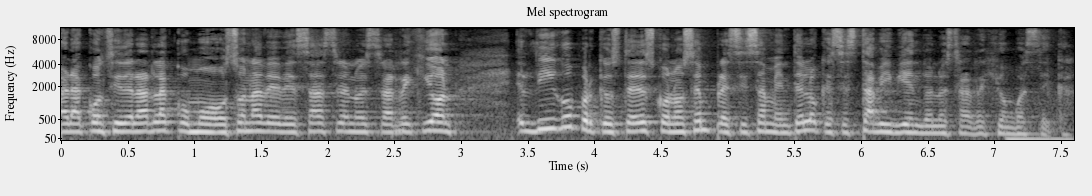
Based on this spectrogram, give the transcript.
para considerarla como zona de desastre en nuestra región. Digo porque ustedes conocen precisamente lo que se está viviendo en nuestra región huasteca.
